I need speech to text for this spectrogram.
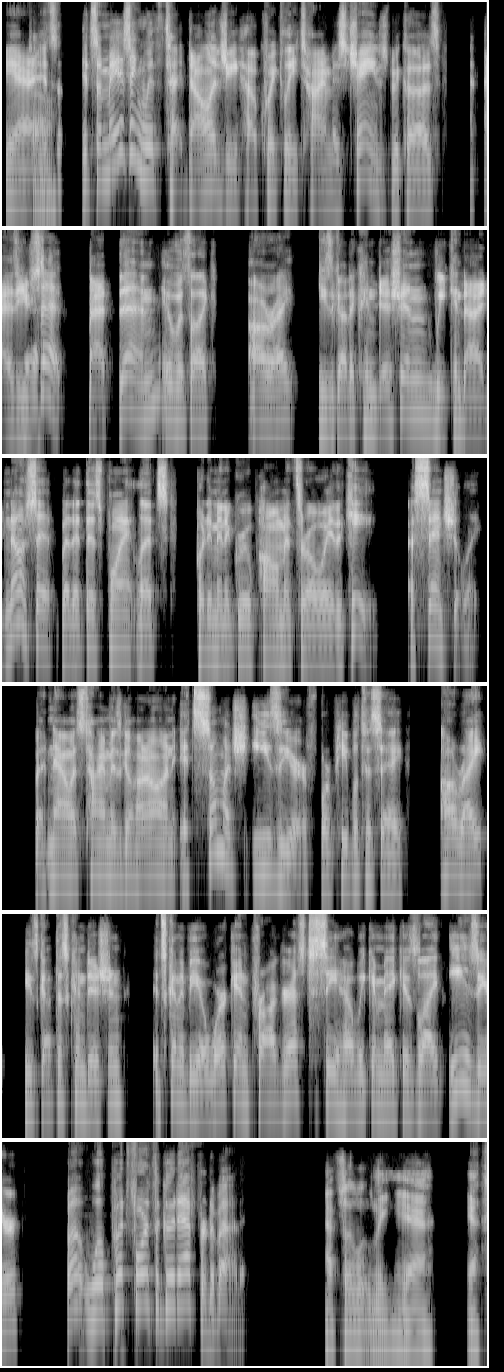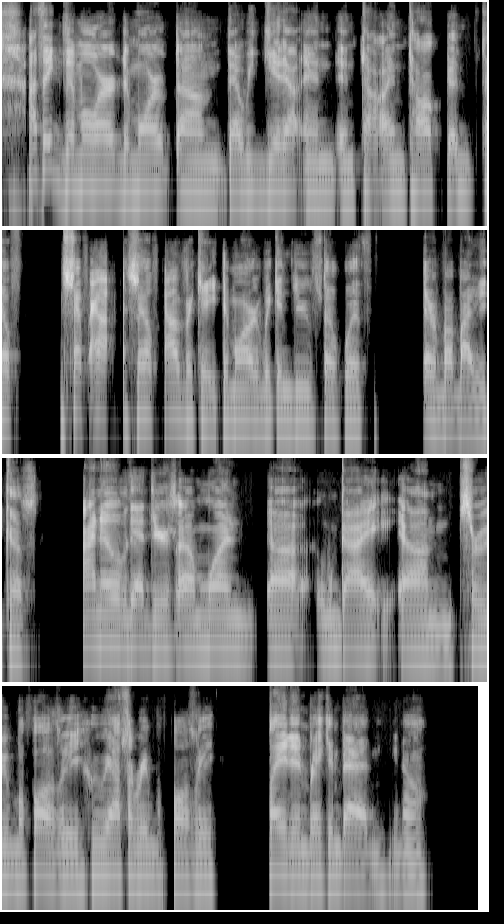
Yeah, so. it's it's amazing with technology how quickly time has changed because, as you yeah. said, back then it was like, all right, he's got a condition, we can diagnose it, but at this point, let's put him in a group home and throw away the key, essentially. But now, as time has gone on, it's so much easier for people to say, all right, he's got this condition. It's going to be a work in progress to see how we can make his life easier, but we'll put forth a good effort about it. Absolutely. Yeah. Yeah. I think the more, the more um, that we get out and, and, talk, and talk and self, self, self advocate, the more we can do stuff with everybody because I know that there's um one uh guy um cerebral palsy who has cerebral palsy played in Breaking Bad. You know.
